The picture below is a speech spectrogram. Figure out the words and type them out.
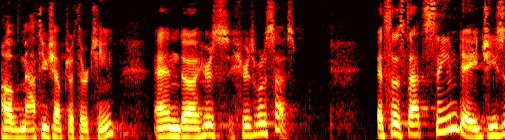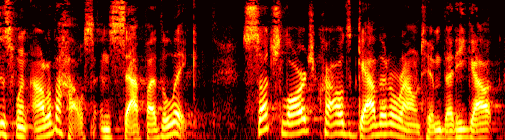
of Matthew chapter 13. And here's, here's what it says. It says, That same day Jesus went out of the house and sat by the lake. Such large crowds gathered around him that he got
